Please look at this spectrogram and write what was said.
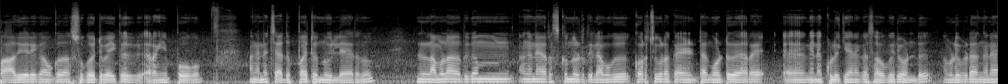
പാതി വരെയൊക്കെ നമുക്ക് സുഖമായിട്ട് ബൈക്കൊക്കെ ഇറങ്ങിപ്പോകും. അങ്ങനെ ചതുപ്പായിട്ടൊന്നും ഇല്ലായിരുന്നു. നമ്മൾ അധികം അങ്ങനെ റിസ്ക് ഒന്നും എടുത്തില്ല. നമുക്ക് കുറച്ചും കൂടെ കഴിഞ്ഞിട്ട് അങ്ങോട്ട് വേറെ ഇങ്ങനെ കുളിക്കാനൊക്കെ സൗകര്യമുണ്ട്. നമ്മളിവിടെ അങ്ങനെ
